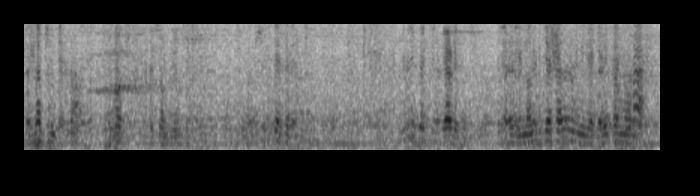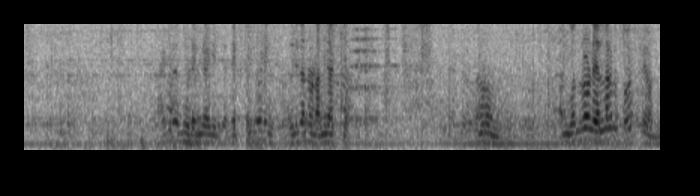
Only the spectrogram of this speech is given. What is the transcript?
Consumption case case ಇದೆ ಎರಡು ಎರಡು ಇನ್ನೊಂದು ಕೇಸ್ ಆದ್ರೆ ನಿಮಗೆ ಗಡಿಪಾರ ನೋಡಿ ಆಗಿರೋದು ನೋಡಿ ಹೆಂಗಾಗಿದೆ. ನೆಕ್ಸ್ಟ್ ನೋಡಿ, ಅಲ್ಲಿಂದ ನೋಡಿ ಹಂಗಾಗ್ತೀಯ ನೋಡೋಣ ಹಂಗೆ ಒಂದು ರೌಂಡ್ ಎಲ್ಲರಿಗೂ ತೋರಿಸ್ರಿ ಅವನು.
